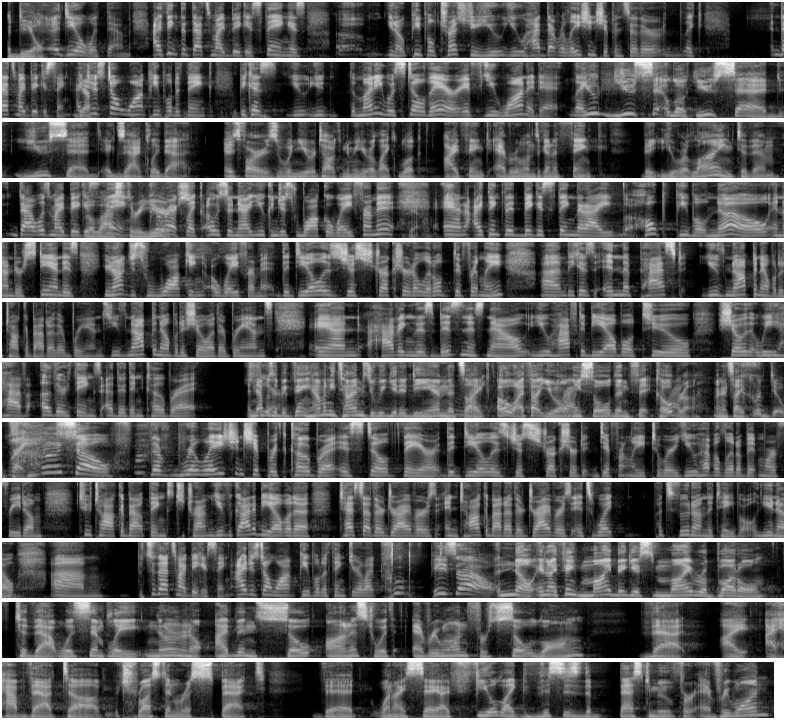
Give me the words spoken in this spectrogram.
A deal. a deal with them. I think that that's my biggest thing is, uh, you know, people trust you. You you had that relationship, and so they're like, and that's my biggest thing. Yeah. I just don't want people to think because you you the money was still there if you wanted it. Like You you said look, you said you said exactly that. As far as when you were talking to me, you were like, "Look, I think everyone's going to think that you were lying to them." that was my biggest The last thing. three years. Correct. Like, oh, so now you can just walk away from it. Yeah. And I think the biggest thing that I hope people know and understand is you're not just walking away from it. The deal is just structured a little differently um, because in the past, you've not been able to talk about other brands. You've not been able to show other brands. And having this business now, you have to be able to show that we have other things other than Cobra. And that was a big thing. How many times do we get a DM that's like, "Oh, I thought you only Right. sold in Fit Cobra," and it's like, Right. So the relationship with Cobra is still there. The deal is just structured differently to where you have a little bit more freedom to talk about things to try. You've got to be able to test other drivers and talk about other drivers. It's what puts food on the table, you know. Um, so that's my biggest thing. I just don't want people to think you're like, peace out. No, and I think my biggest my rebuttal to that was simply no, no, no, no. I've been so honest with everyone for so long that I I have that uh, trust and respect that when I say I feel like this is the best move for everyone,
